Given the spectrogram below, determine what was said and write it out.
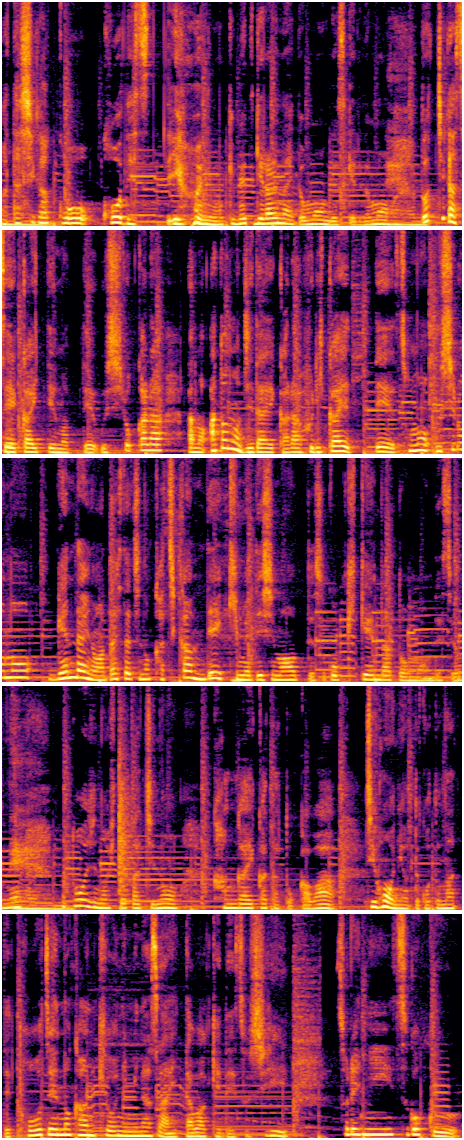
私がこうこうですっていうふうにも決めつけられないと思うんですけれども、うん、どっちが正解っていうのって後ろからあの後の時代から振り返ってその後ろの現代の私たちの価値観で決めてしまうってすごく危険だと思うんですよね。うん、当時の人たちの考え方とかは地方によって異なって当然の環境に皆さんいたわけですしそれにすごく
